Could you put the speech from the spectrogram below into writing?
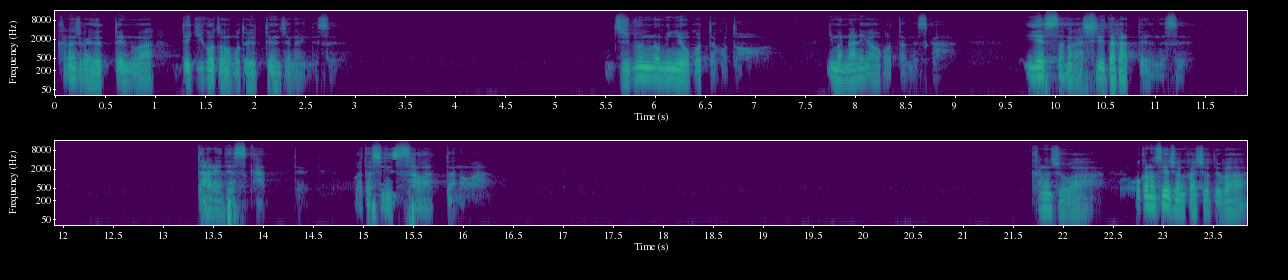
彼女が言ってるのは出来事のことを言ってるんじゃないんです。自分の身に起こったこと今何が起こったんですか？イエス様が知りたがってるんです。誰ですかって私に触ったのは。彼女は他の聖書の箇所では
